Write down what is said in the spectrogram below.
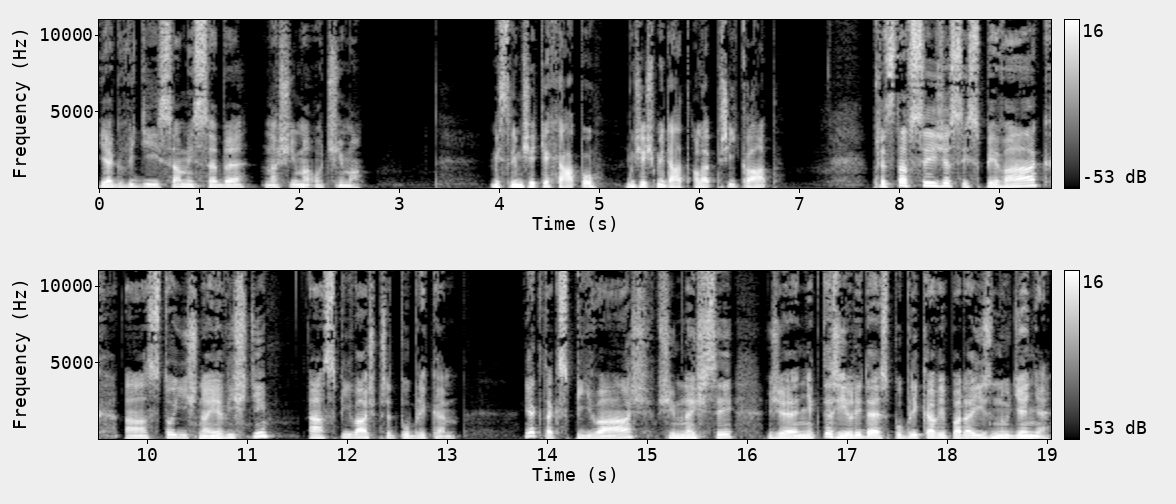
jak vidí sami sebe našima očima. Myslím, že tě chápu. Můžeš mi dát ale příklad? Představ si, že jsi zpěvák a stojíš na jevišti a zpíváš před publikem. Jak tak zpíváš, všimneš si, že někteří lidé z publika vypadají znuděně.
